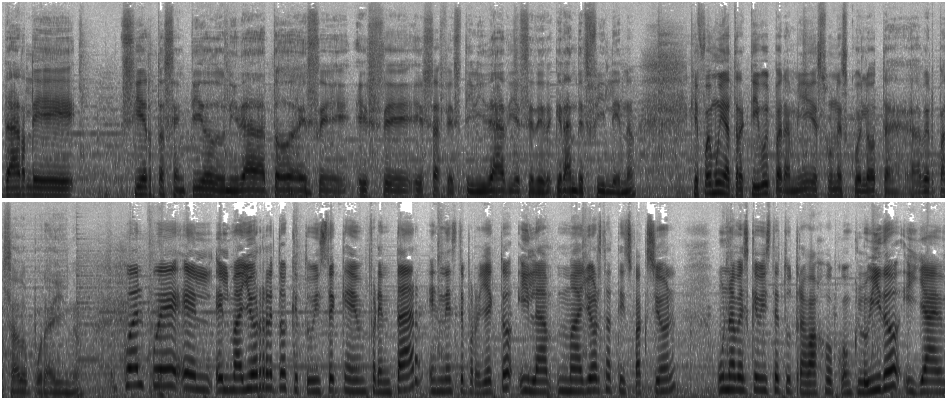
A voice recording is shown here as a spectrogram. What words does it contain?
darle cierto sentido de unidad a toda esa festividad y ese gran desfile. Que fue muy atractivo y para mí es una escuelota haber pasado por ahí, ¿no? ¿Cuál fue el, el mayor reto que tuviste que enfrentar en este proyecto y la mayor satisfacción una vez que viste tu trabajo concluido y ya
